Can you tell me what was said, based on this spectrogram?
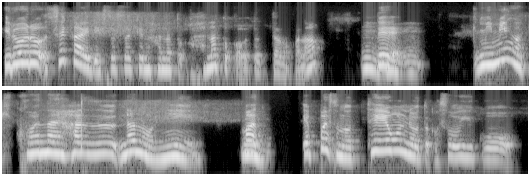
いろいろ世界で一つだけの花とか花とかを歌ってたのかな。うん。で耳が聞こえないはずなのにまあ、うん。やっぱりその低音量とかそういうこう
